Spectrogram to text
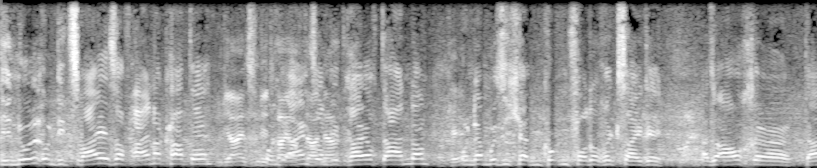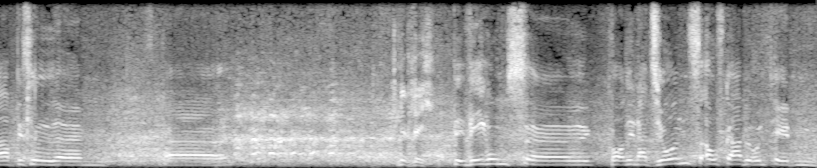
die 0 und die 2 ist auf einer Karte Und die Eins und die und Drei die auf der 1 und die anderen. 3 auf der anderen. Okay. Und da muss ich halt gucken, vor der Rückseite. Also auch äh, da ein bisschen ähm, Knifflig. Bewegungs-, äh, Koordinationsaufgabe und eben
